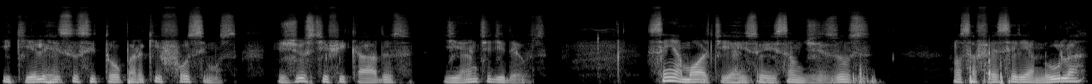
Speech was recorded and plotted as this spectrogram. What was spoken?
e que ele ressuscitou para que fôssemos justificados diante de Deus. Sem a morte e a ressurreição de Jesus, nossa fé seria nula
